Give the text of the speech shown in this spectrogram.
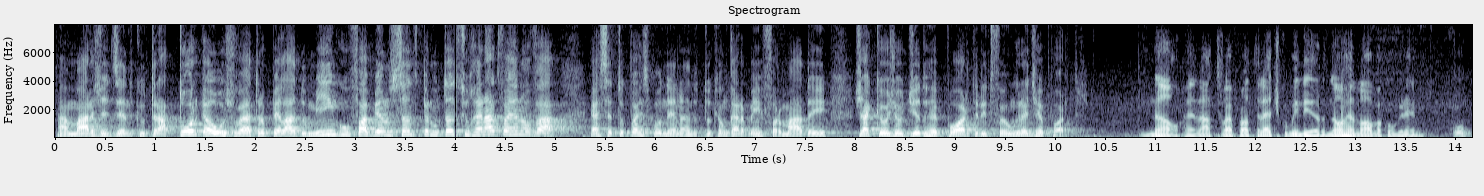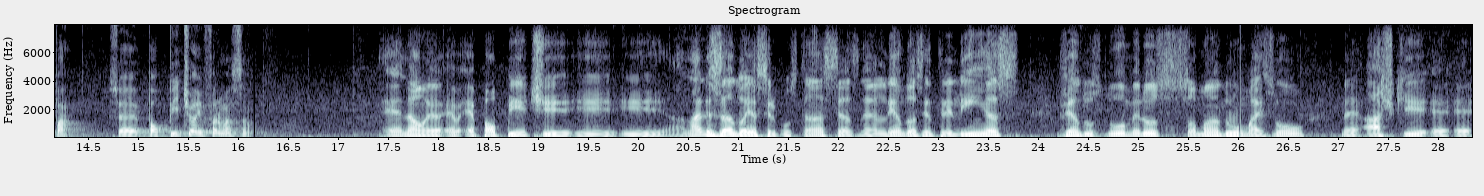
A Marja dizendo que o trator gaúcho vai atropelar domingo. O Fabiano Santos perguntando se o Renato vai renovar. Essa é tu que vai responder, Nando. Tu que é um cara bem informado aí, já que hoje é o dia do repórter e tu foi um grande repórter. Não, Renato vai para o Atlético Mineiro, não renova com o Grêmio. Opa, isso é palpite ou informação? É, não, é, é, é palpite e, e, analisando aí as circunstâncias, né, lendo as entrelinhas, vendo os números, somando um mais um, né, acho que é, é,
